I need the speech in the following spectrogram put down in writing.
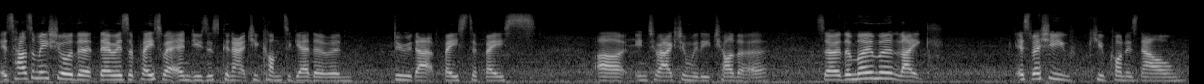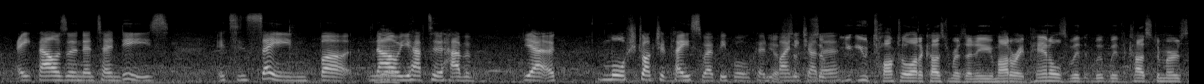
it's how to make sure that there is a place where end users can actually come together and do that face-to-face uh, interaction with each other. So at the moment, like, especially KubeCon is now 8,000 attendees, it's insane, but now yeah. you have to have a, yeah, a more structured place where people can yeah, find so, each other. So you, you, talk to a lot of customers, I know you moderate panels with, with, with customers.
